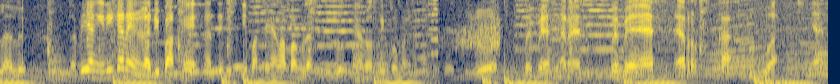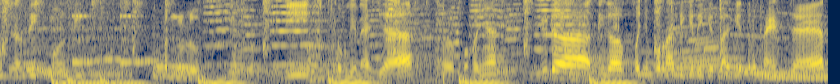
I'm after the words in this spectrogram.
Gila lu. Tapi yang ini kan yang nggak dipakai. Nanti Rizky pakai yang 18 dulu Yang Rotikom yang dipakai dulu. BBS RS BBS RK 2 nya nanti mau disimpan dulu gitu. Jadi tungguin aja. Eh, Pokoknya ini udah tinggal penyempurnaan dikit-dikit lagi Terus naik chat.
